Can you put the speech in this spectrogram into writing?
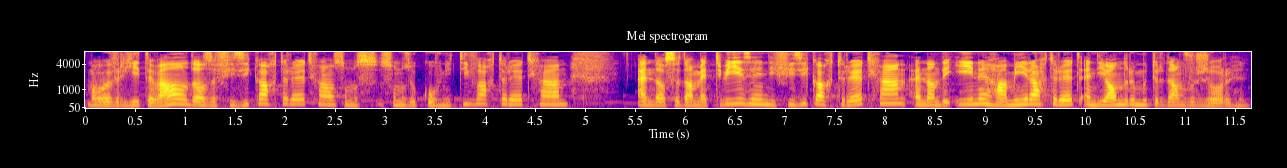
Maar we vergeten wel dat ze fysiek achteruit gaan, soms, soms ook cognitief achteruit gaan. En dat ze dan met twee zijn die fysiek achteruit gaan. En dan de ene gaat meer achteruit en die andere moet er dan voor zorgen.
